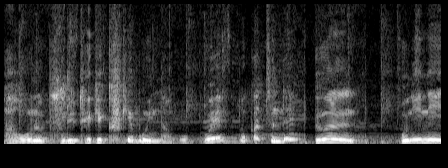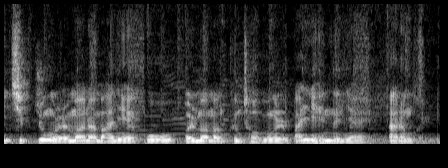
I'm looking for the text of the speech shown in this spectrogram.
아 오늘 불이 되게 크게 보인다고. 왜? 똑같은데? 그거는 본인이 집중을 얼마나 많이 했고 얼마만큼 적응을 빨리 했느냐에 따른 거예요.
